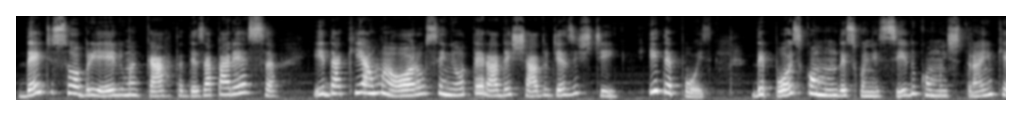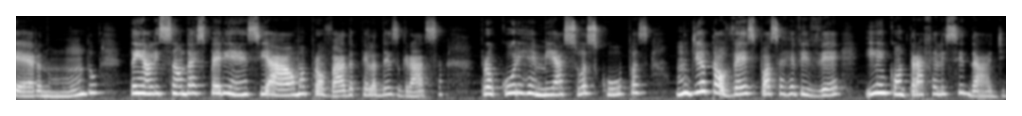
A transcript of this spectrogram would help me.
Deite sobre ele uma carta, desapareça, e daqui a uma hora o Senhor terá deixado de existir. E depois? Depois, como um desconhecido, como um estranho que era no mundo, tem a lição da experiência e a alma provada pela desgraça. Procure remir as suas culpas. Um dia talvez possa reviver e encontrar felicidade.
